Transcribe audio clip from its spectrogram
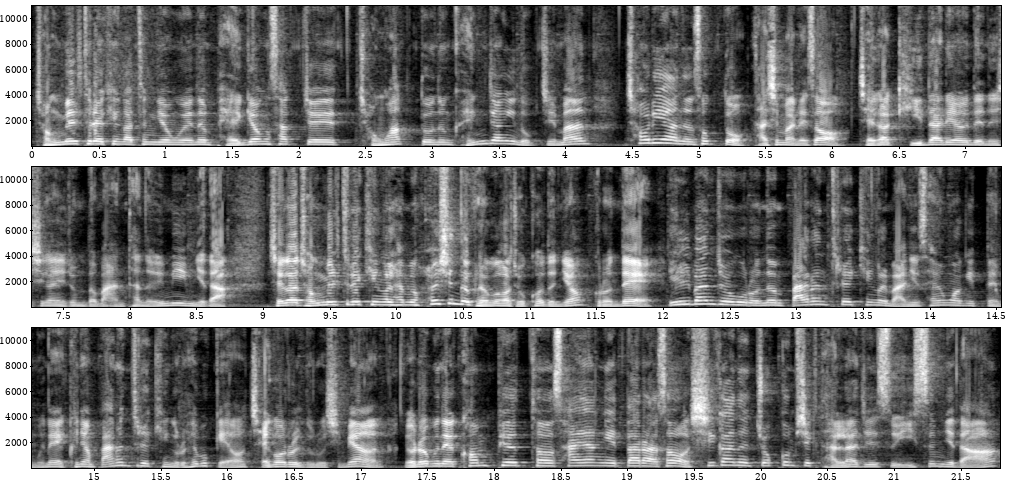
정밀 트래킹 같은 경우에는 배경 삭제의 정확도는 굉장히 높지만 처리하는 속도, 다시 말해서 제가 기다려야 되는 시간이 좀 더 많다는 의미입니다. 제가 정밀 트래킹을 하면 훨씬 더 결과가 좋거든요. 그런데 일반적으로는 빠른 트래킹을 많이 사용하기 때문에 그냥 빠른 트래킹으로 해볼게요. 제거를 누르시면 여러분의 컴퓨터 사양에 따라서 시간은 조금씩 달라질 수 있습니다.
